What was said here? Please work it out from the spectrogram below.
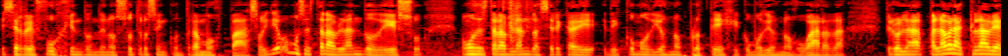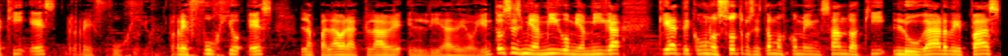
ese refugio en donde nosotros encontramos paz. Hoy día vamos a estar hablando de eso, vamos a estar hablando acerca de, cómo Dios nos protege, cómo Dios nos guarda, pero la palabra clave aquí es refugio. Refugio es la palabra clave el día de hoy. Entonces mi amigo, mi amiga, quédate con nosotros, estamos comenzando aquí lugar de paz,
